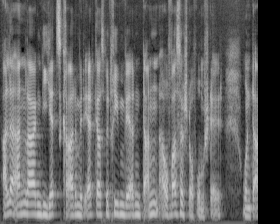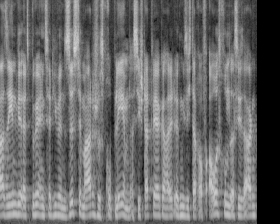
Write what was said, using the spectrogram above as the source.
alle Anlagen, die jetzt gerade mit Erdgas betrieben werden, dann auf Wasserstoff umstellt. Und da sehen wir als Bürgerinitiative ein systematisches Problem, dass die Stadtwerke halt irgendwie sich darauf ausruhen, dass sie sagen,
